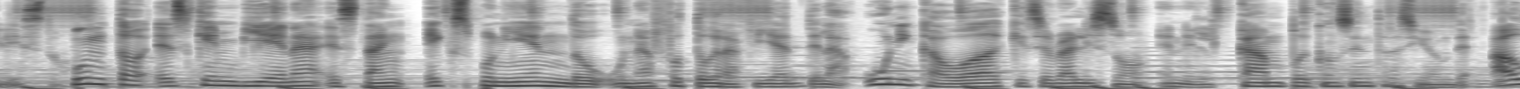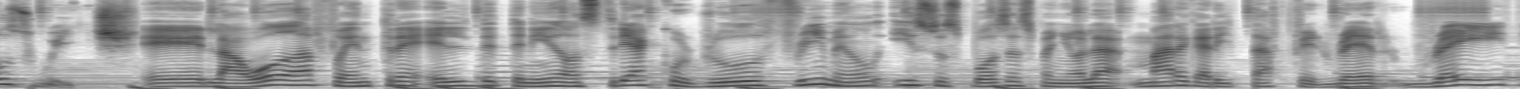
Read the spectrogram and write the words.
y listo. Punto es que en Viena están exponiendo una fotografía de la única boda que se realizó en el campo de concentración de Auschwitz. Eh, la boda fue entre el detenido austriaco Rudolf Friemel y su esposa española Margarita Ferrer Rey,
